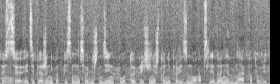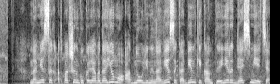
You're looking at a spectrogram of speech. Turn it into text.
То есть эти пляжи не подписаны на сегодняшний день по той причине, что не проведено обследование дна акватории. На месцах адпачынку каля вадаёмаў адноўлены навесы, кабінкі, кантэйнеры для смецця.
